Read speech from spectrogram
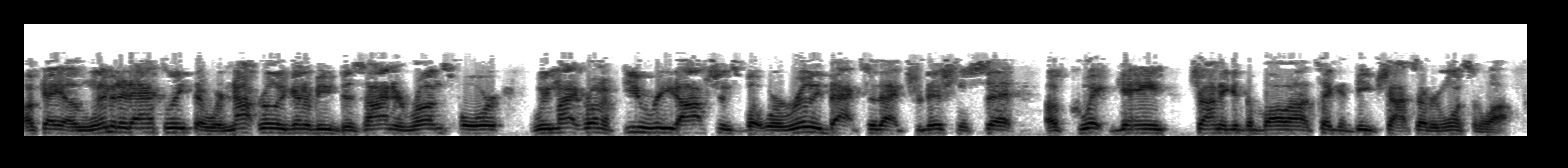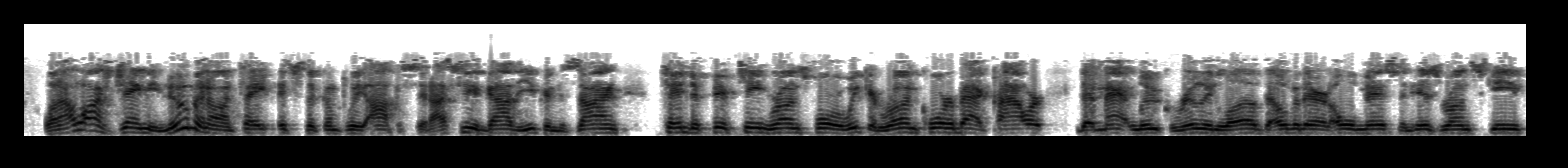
Okay, a limited athlete that we're not really going to be designing runs for. We might run a few read options, but we're really back to that traditional set of quick game, trying to get the ball out, taking deep shots every once in a while. When I watch Jamie Newman on tape, it's the complete opposite. I see a guy that you can design 10 to 15 runs for. We could run quarterback power that Matt Luke really loved over there at Ole Miss and his run scheme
